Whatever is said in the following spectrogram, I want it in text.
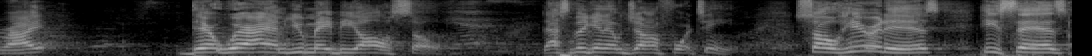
right? There, where I am, you may be also. That's the beginning of John 14. So here it is. He says,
